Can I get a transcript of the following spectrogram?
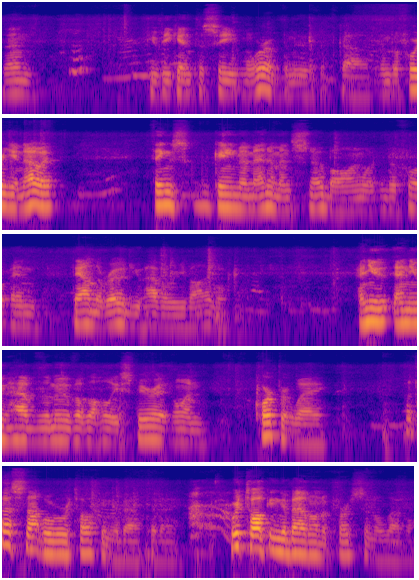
then you begin to see more of the move of God. And before you know it, things gain momentum and snowball, and before and down the road you have a revival. And you and you have the move of the Holy Spirit on corporate way. But that's not what we're talking about today. We're talking about on a personal level.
